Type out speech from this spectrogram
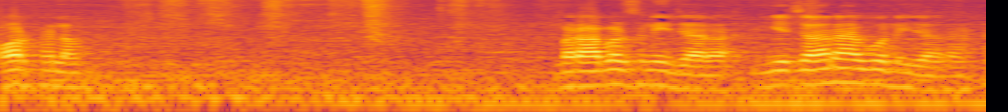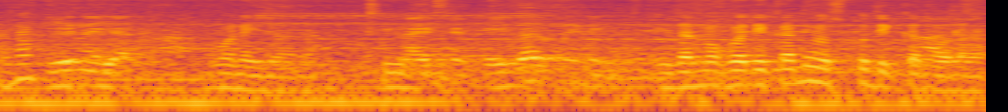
और फैलाओ। बराबर से नहीं जा रहा। ये जा रहा है वो नहीं जा रहा है ना? ये नहीं जा रहा। वो नहीं जा रहा। ठीक है। इधर में नहीं इधर में कोई दिक्कत नहीं उसको दिक्कत हो रहा है।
